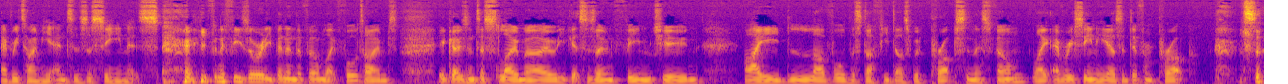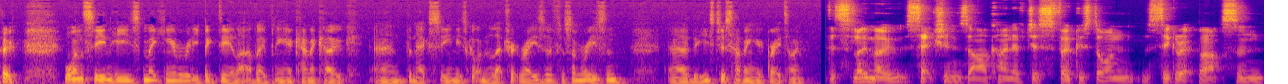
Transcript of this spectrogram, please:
every time he enters a scene, it's even if he's already been in the film like four times, it goes into slow mo. He gets his own theme tune. I love all the stuff he does with props in this film. Like every scene, he has a different prop. so one scene he's making a really big deal out of opening a can of coke, and the next scene he's got an electric razor for some reason. Uh, he's just having a great time. The slow mo sections are kind of just focused on cigarette butts and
